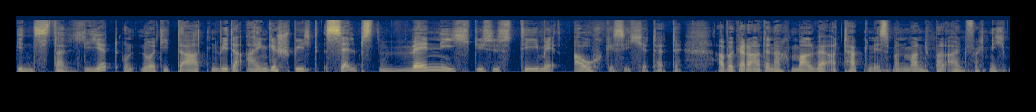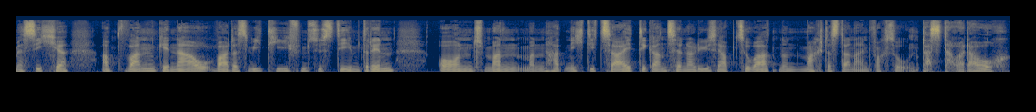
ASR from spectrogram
installiert und nur die Daten wieder eingespielt, selbst wenn ich die Systeme auch gesichert hätte. Aber gerade nach Malware-Attacken ist man manchmal einfach nicht mehr sicher, ab wann genau war das wie tief im System drin und man, man hat nicht die Zeit, die ganze Analyse abzuwarten und macht das dann einfach so. Und das dauert auch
